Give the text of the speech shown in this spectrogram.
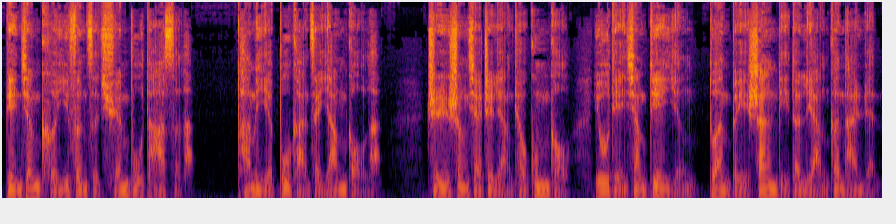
便将可疑分子全部打死了。他们也不敢再养狗了，只剩下这两条公狗，有点像电影《断背山》里的两个男人。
